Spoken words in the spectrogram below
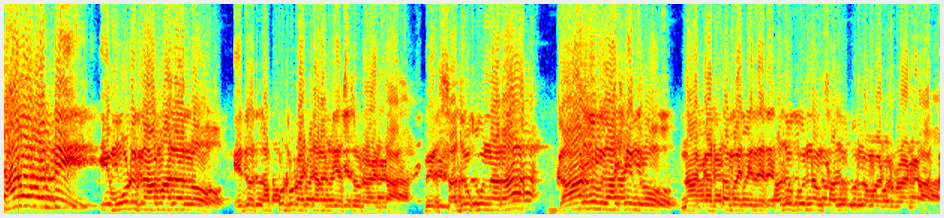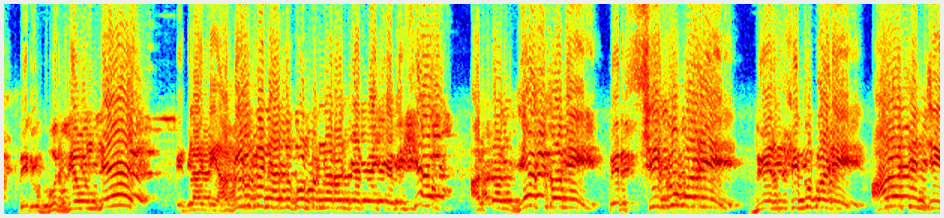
చాలా మంది ఈ మూడు గ్రామాలలో ఏదో తప్పుడు ప్రచారం చేస్తున్నారంట. మీరు చదువుకున్నారా? గాడులు కాసిండ్రు. నాకు అర్థమైతే లేదు. చదువుకున్నాం చదువుకున్నాం అంటున్నారంట. మీకు బుద్ధి ఉంటే ఇట్లాంటి అభివృద్ధిని అడ్డుకుంటున్నారని చెప్పేసే విషయం అర్థం చేసుకొని మీరు సిగ్గుపడి మీరు సిగ్గుపడి ఆలోచించి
